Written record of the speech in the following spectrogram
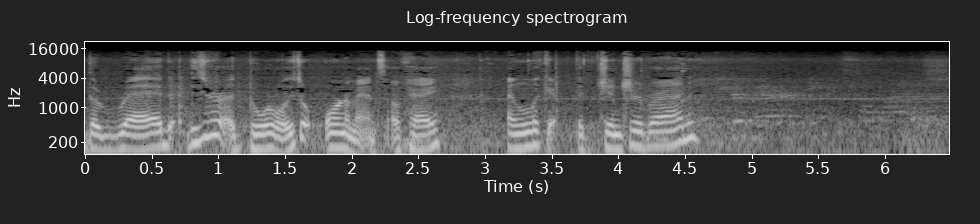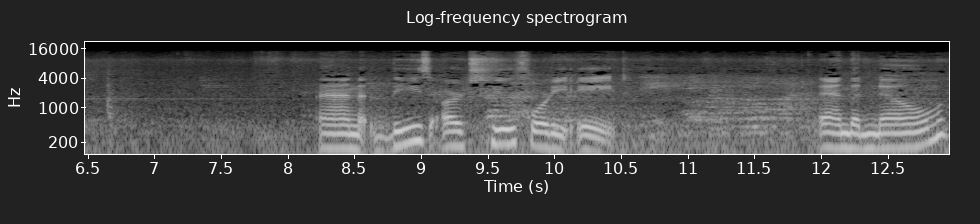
the red, these are adorable. These are ornaments, okay? And look at the gingerbread. And these are 248. And the gnome.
